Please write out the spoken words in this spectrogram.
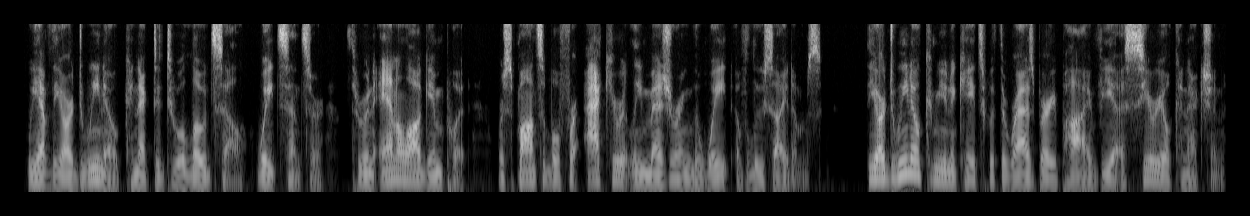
we have the Arduino connected to a load cell, weight sensor, through an analog input responsible for accurately measuring the weight of loose items. The Arduino communicates with the Raspberry Pi via a serial connection,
